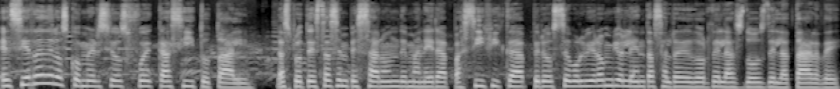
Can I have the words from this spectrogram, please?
El cierre de los comercios fue casi total. Las protestas empezaron de manera pacífica, pero se volvieron violentas alrededor de las 2 de la tarde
